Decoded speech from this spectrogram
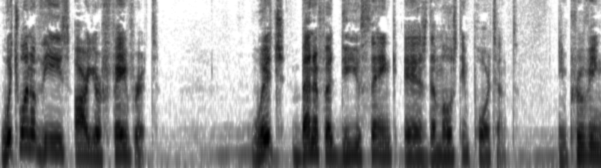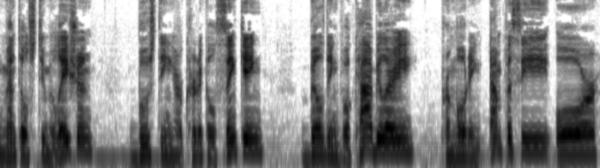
Which one of these are your favorite? Which benefit do you think is the most important? Improving mental stimulation, boosting your critical thinking, building vocabulary, promoting empathy, or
